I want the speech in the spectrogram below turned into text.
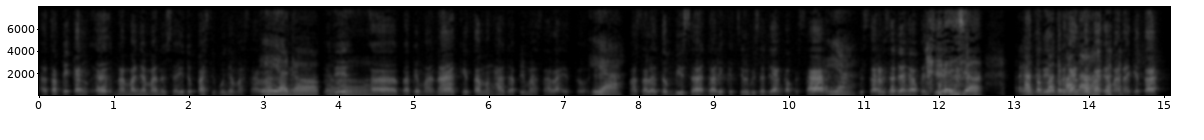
Uh, tapi kan uh, namanya manusia hidup pasti punya masalah. Iya ya. dok. Jadi uh, bagaimana kita menghadapi masalah itu? Jadi iya. masalah itu bisa dari kecil bisa dianggap besar, iya. besar bisa dianggap kecil. iya. Tergantung ya, jadi bagaimana. Tergantung bagaimana kita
